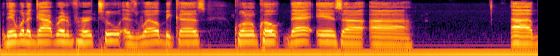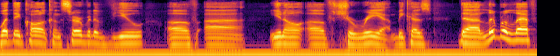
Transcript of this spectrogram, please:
they would have got rid of her too as well because quote unquote that is uh, uh, uh what they call a conservative view of uh, you know of Sharia because the liberal left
